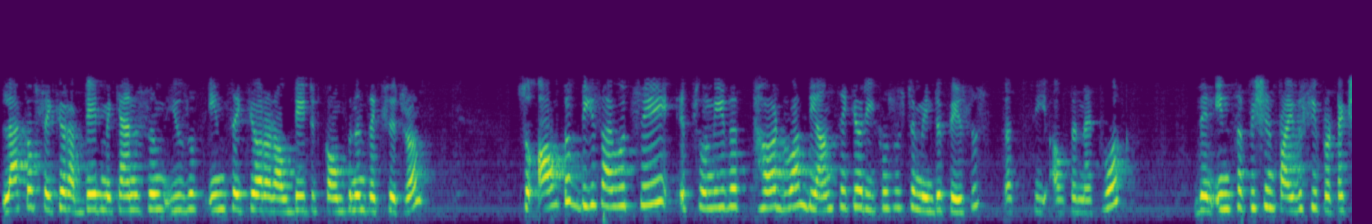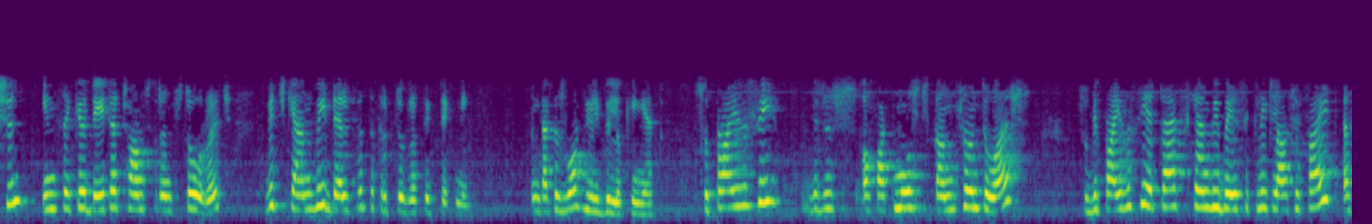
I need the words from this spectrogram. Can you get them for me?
lack of secure update mechanism, use of insecure or outdated components etc. So out of these I would say it's only the third one, the unsecure ecosystem interfaces, that's the outer network, then insufficient privacy protection, insecure data transfer and storage which can be dealt with the cryptographic techniques. And that is what we'll be looking at. So privacy, which is of utmost concern to us. So the privacy attacks can be basically classified as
